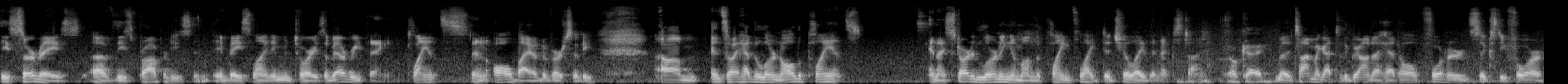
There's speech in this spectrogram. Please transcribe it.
these surveys of these properties and, and baseline inventories of everything, plants and all biodiversity. Um, and so I had to learn all the plants. And I started learning them on the plane flight to Chile the next time. Okay. By the time I got to the ground, I had all 464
